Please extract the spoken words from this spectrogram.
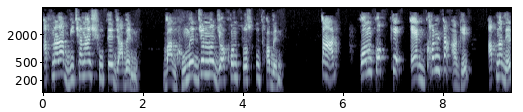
আপনারা বিছানায় শুতে যাবেন বা ঘুমের জন্য যখন প্রস্তুত হবেন, তার কমপক্ষে এক ঘণ্টা আগে আপনাদের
